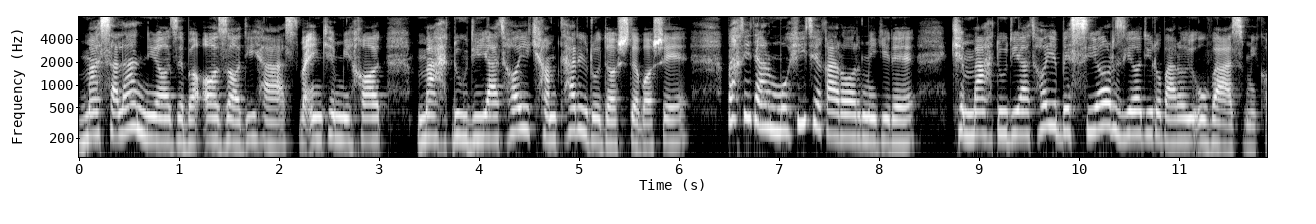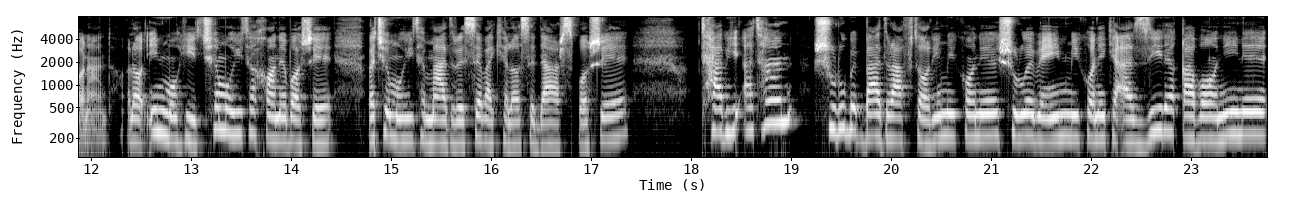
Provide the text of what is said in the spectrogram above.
مثلا نیاز به آزادی هست و اینکه می‌خواد محدودیت های کمتری رو داشته باشه وقتی در محیطی قرار می‌گیره که محدودیت های بسیار زیادی رو برای او وضع می‌کنند. حالا این محیط چه محیط خانه باشه و چه محیط مدرسه و کلاس درس باشه؟ طبیعتا شروع به بدرفتاری می‌کنه شروع به این می‌کنه که از زیر قوانین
